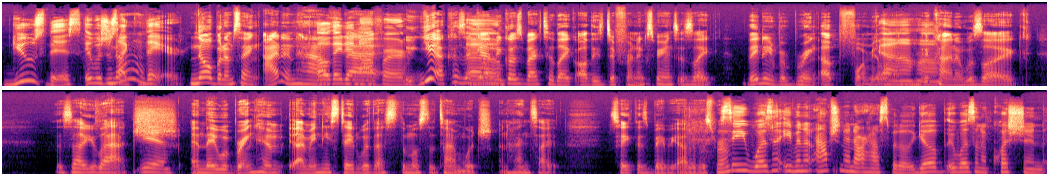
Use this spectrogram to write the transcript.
use this. It was just No. like there. No, but I'm saying I didn't have. Oh, they didn't offer? Yeah, because again, Oh. it goes back to like all these different experiences. Like they didn't even bring up formula. Uh-huh. It kind of was like, this is how you latch. Yeah. And they would bring him. I mean, he stayed with us the most of the time, which in hindsight, take this baby out of this room. See, wasn't even an option in our hospital. Yo, it wasn't a question.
